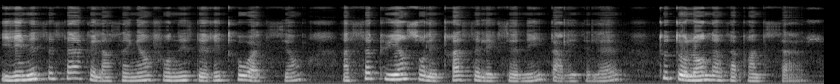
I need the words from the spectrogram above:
il est nécessaire que l'enseignant fournisse des rétroactions en s'appuyant sur les traces sélectionnées par les élèves tout au long de leurs apprentissages.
